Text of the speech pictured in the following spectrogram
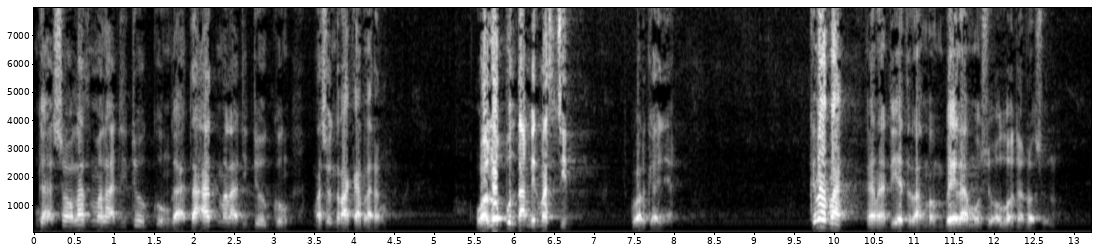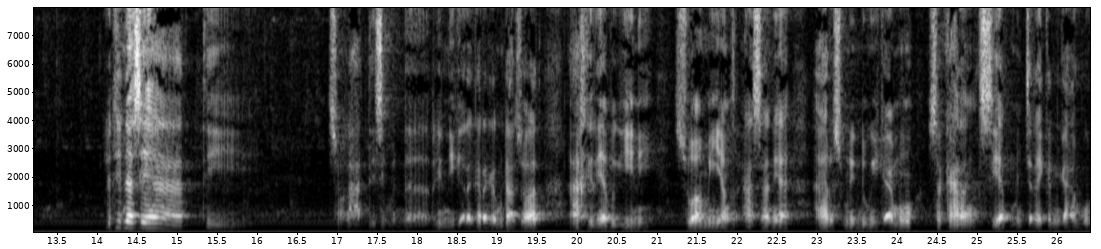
Enggak sholat malah didukung, enggak taat malah didukung, masuk neraka bareng. Walaupun takmir masjid keluarganya. Kenapa? Karena dia telah membela musuh Allah dan Rasul. Jadi nasihati. Sholat sih bener ini gara-gara kamu tidak sholat akhirnya begini. Suami yang asalnya harus melindungi kamu sekarang siap menceraikan kamu.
